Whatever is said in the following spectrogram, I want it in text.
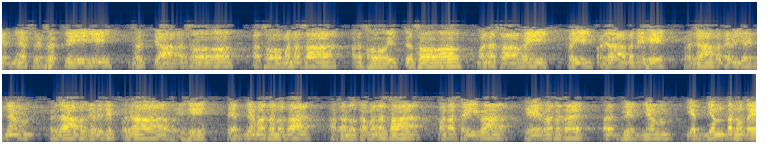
यज्ञस्य धृत्यैः धृत्या अथो अथो मनसा अथो इत्यथो मनसा वै वै प्रजापतिः प्रजापतिर्यज्ञम् प्रजापतिरिति प्रजापतिः यज्ञमतनुत अतनुतमनसा मनसैव एव तत् तद्यज्ञम् यज्ञम् तनुते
